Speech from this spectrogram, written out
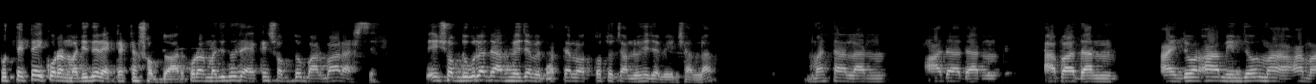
প্রত্যেকটাই কোরআন মাজিদের একটা একটা শব্দ। আর কোরআন মাজিদ মধ্যে একই শব্দ বারবার আসছে। এই শব্দগুলা যার হয়ে যাবে, তার তেল অত্যন্ত চালু হয়ে যাবে ইনশাল্লাহ মাসালান আদাদান, আবাদান আইন যেমন আ মিম যেমন মা আমা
